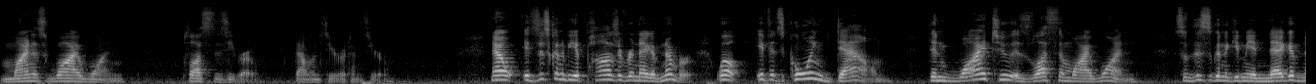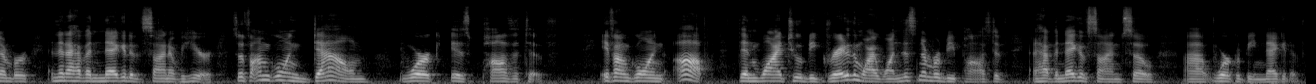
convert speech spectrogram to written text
minus y1 plus 0. That one's 0 times 0. Now, is this going to be a positive or negative number? Well, if it's going down, then y2 is less than y1. So this is going to give me a negative number, and then I have a negative sign over here. So if I'm going down, work is positive. If I'm going up, then y2 would be greater than y1. This number would be positive, and have a negative sign, so uh, work would be negative.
